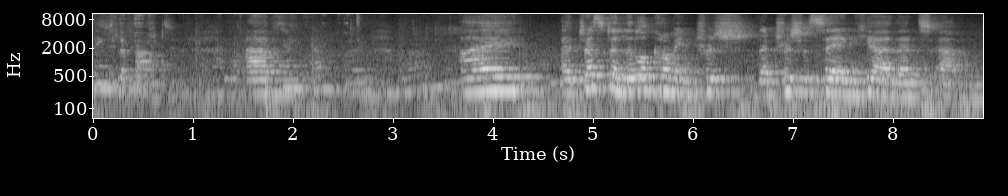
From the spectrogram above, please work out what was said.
Thanks, Lafat. Um, I uh, just a little comment, Trish, that Trish is saying here that um,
